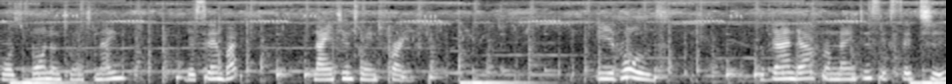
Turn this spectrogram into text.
was born on 29 December 1925. He ruled Uganda from 1962,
